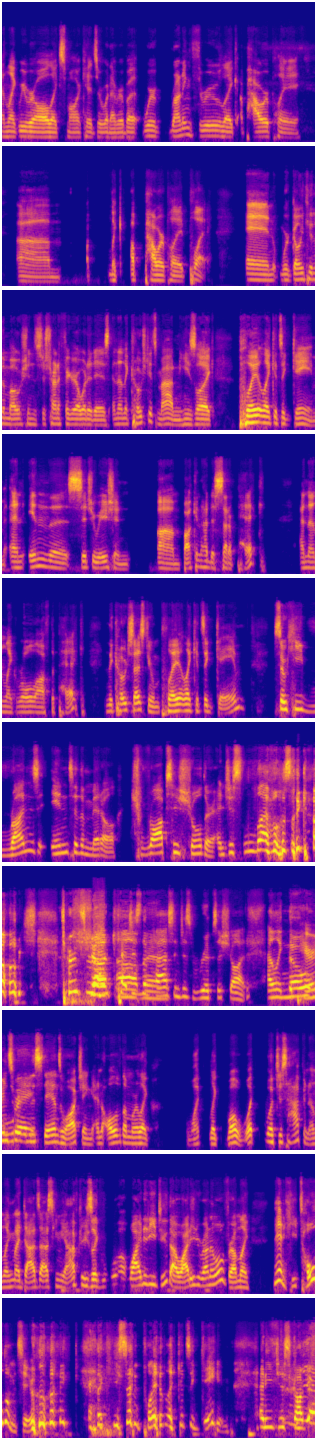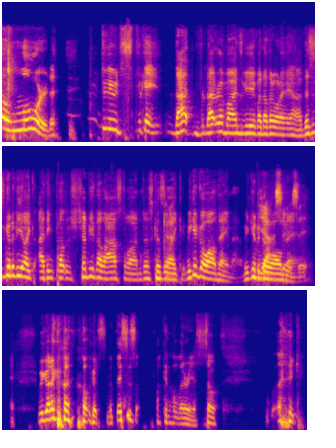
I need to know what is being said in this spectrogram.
and like we were all like smaller kids or whatever. But we're running through like a power play, um, like a power play play. And we're going through the motions just trying to figure out what it is. And then the coach gets mad and he's like play it like it's a game. And in the situation um buchan had to set a pick and then like roll off the pick. And the coach says to him play it like it's a game so he runs into the middle drops his shoulder and just levels the coach turns Shut around catches up, the man. pass and just rips a shot. And like No the parents were in the stands watching and all of them were like what like whoa what what just happened? And like my dad's asking me after he's like why did he do that? Why did he run him over? I'm like man he told him to. Like, like he said play it like it's a game. And he just got Yo. floored Dude, okay, that that reminds me of another one I have. This is gonna be like I think that should be the last one, just because like we could go all day, man. We could yeah go all seriously day. We gotta go. But this is fucking hilarious. So, like,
